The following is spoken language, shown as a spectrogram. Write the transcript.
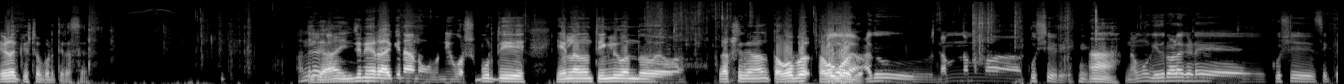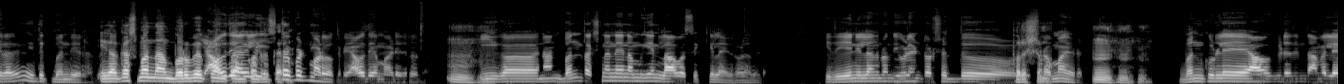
ಹೇಳಕ್ ಇಷ್ಟಪಡ್ತೀರಾ ಸರ್? ಅಂದ್ರೆ ಈಗ ಇಂಜಿನಿಯರ್ ಆಗಿ ನಾನು ನೀವು ವರ್ಷ ಪೂರ್ತಿ ಏನಿಲ್ಲ ಒಂದು ತಿಂಗಳಿಗೆ ಒಂದು ಲಕ್ಷ ದಿನ ತಗೋಬ ತಗೋಬಹುದು ಅದು ನಮ್ ನಮ್ಮ ಖುಷಿ ರೀ. ಹಾ. ನಮಗ್ ಇದ್ರೊಳಗಡೆ ಖುಷಿ ಸಿಕ್ಕಿರೋದ್ರಿಂದ ಇದಕ್ ಬಂದಿರೋದು. ಈಗ ಅಕಸ್ಮಾತ್ ನಾನು ಬರ್ಬೇಕು ಅಂತ ಯಾವ್ದೇ ಆಗ್ಲಿ ಅನ್ಕೊಂಡಿರ್ತಾರೆ. ಇಷ್ಟಪಟ್ಟು ಮಾಡ್ಬೇಕ್ರಿ ಯಾವ್ದೇ ಮಾಡಿದ್ರು ಹ್ಮ್ ಹ್ಮ್. ಈಗ ನಾನ್ ಬಂದ ತಕ್ಷಣನೇ ನಮ್ಗೇನ್ ಲಾಭ ಸಿಕ್ಕಿಲ್ಲ ಇದ್ರೊಳಗಡೆ. ಇದು ಏನಿಲ್ಲ ಅಂದ್ರೆ ಒಂದ್ ಏಳೆಂಟು ವರ್ಷದ್ದು ಪರಿಶ್ರಮ. ಶ್ರಮ ಇರುತ್ತೆ. ಹ್ಮ್ ಹ್ಮ್ ಹ್ಮ್. ಬಂದ್ ಕೂಡಲೇ ಯಾವ ಗಿಡದಿಂದ ಆಮೇಲೆ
